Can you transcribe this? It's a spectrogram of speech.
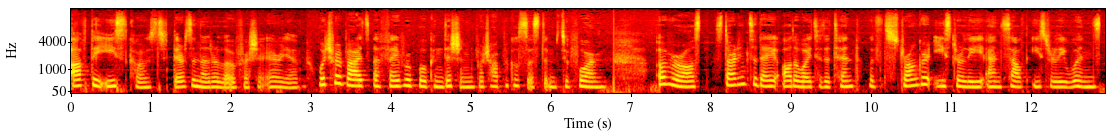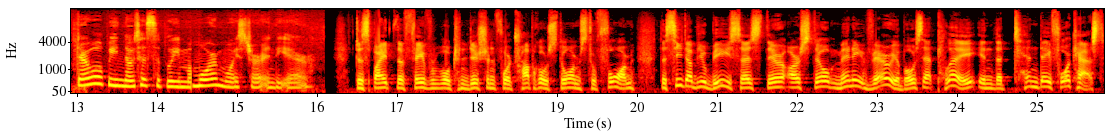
Off the east coast, there's another low pressure area, which provides a favorable condition for tropical systems to form. Overall, starting today all the way to the 10th, with stronger easterly and southeasterly winds, there will be noticeably more moisture in the air. Despite the favorable condition for tropical storms to form, the CWB says there are still many variables at play in the 10 day forecast.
